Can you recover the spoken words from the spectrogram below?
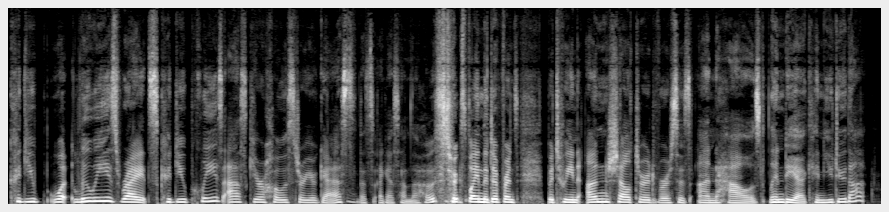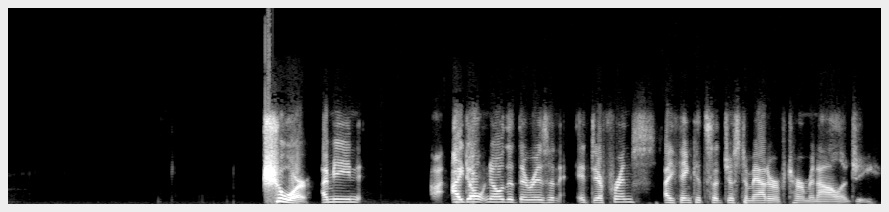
could you, what Louise writes, could you please ask your host or your guest? That's I guess I'm the host to explain the difference between unsheltered versus unhoused. Lyndia, can you do that? Sure. I mean, I don't know that there is an, a difference. I think it's a, just a matter of terminology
